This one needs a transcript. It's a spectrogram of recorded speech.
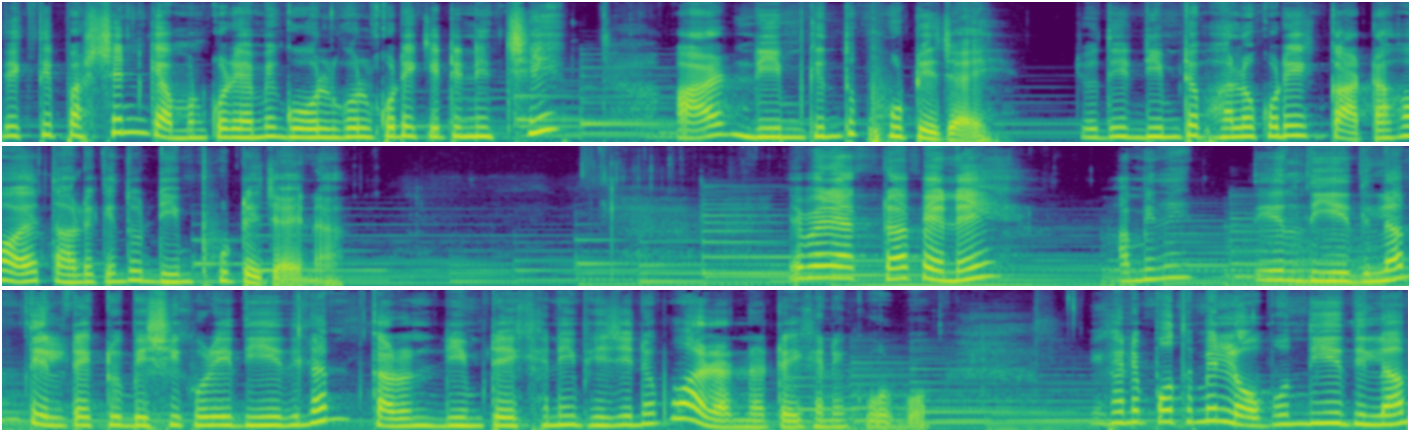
দেখতে পাচ্ছেন কেমন করে আমি গোল গোল করে কেটে নিচ্ছি। আর ডিম কিন্তু ফুটে যায়। যদি ডিমটা ভালো করে কাটা হয়, তাহলে কিন্তু ডিম ফুটে যায় না। এবার একটা প্যানে আমি তেল দিয়ে দিলাম। তেলটা একটু বেশি করে দিয়ে দিলাম, কারণ ডিমটা এখানেই ভেজে নেব আর রান্নাটা এখানে করব। এখানে প্রথমে লবণ দিয়ে দিলাম।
